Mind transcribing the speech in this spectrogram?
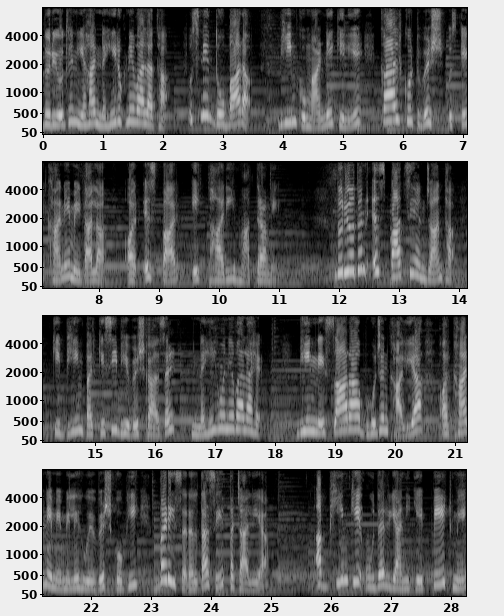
दुर्योधन यहाँ नहीं रुकने वाला था। उसने दोबारा भीम को मारने के लिए कालकुट विष उसके खाने में डाला और इस बार एक भारी मात्रा में। दुर्योधन इस बात से अनजान था कि भीम पर किसी भी विष का असर नहीं होने वाला है। भीम ने सारा भोजन खा लिया और खाने में मिले हुए विष को भी बड़ी सरलता से पचा लिया। अब भीम के उदर यानी के पेट में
